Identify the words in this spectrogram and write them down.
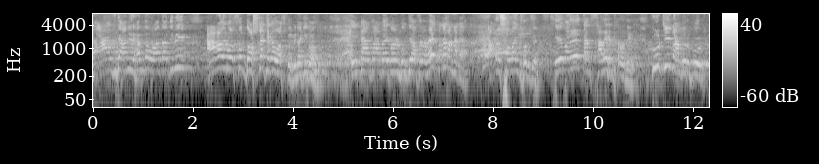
না, আজকে আমি হ্যান্দা ওয়াদা দিবি, আগামী বছর দশটা থেকে ওয়াজ করবি না কি কম? এই কাজটা আদায় করার বুদ্ধি আছে না? কথা কর না আপনারা সবাই ধরবেন। এবারে তার সারের কারণে কুটি নাগরপুর।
